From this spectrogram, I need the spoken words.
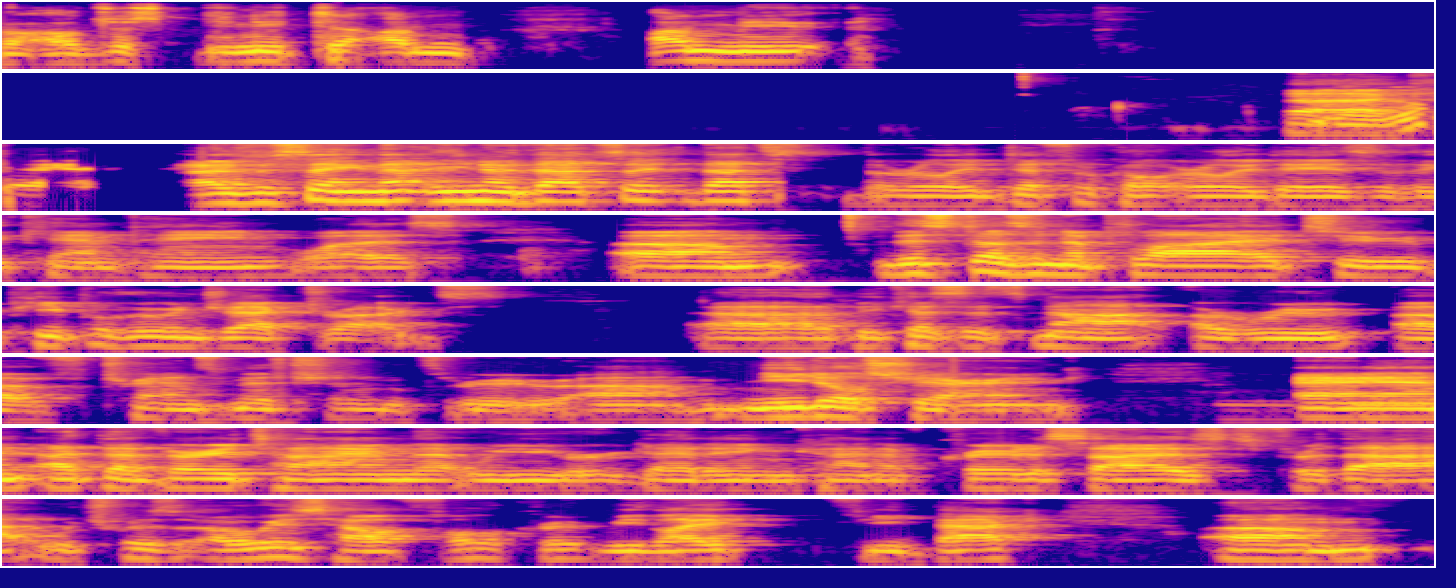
I'll just you need to un, unmute. Uh, okay. I was just saying that you know that's a, that's the really difficult early days of the campaign was um, this doesn't apply to people who inject drugs uh, because it's not a route of transmission through um, needle sharing. And at that very time that we were getting kind of criticized for that, which was always helpful, we like feedback. Um,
